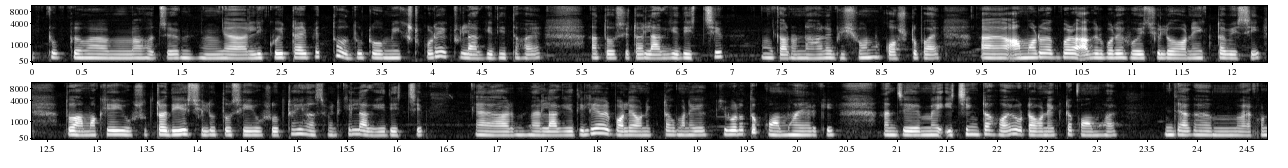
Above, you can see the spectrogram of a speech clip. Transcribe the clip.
একটু হচ্ছে লিকুইড টাইপের তো, দুটো মিক্সড করে একটু লাগিয়ে দিতে হয়। তো সেটা লাগিয়ে দিচ্ছি কারণ না হলে ভীষণ কষ্ট পায়। আমারও একবার আগের বারে হয়েছিল অনেকটা বেশি। তো আমাকে এই ওষুধটা দিয়েছিল, তো সেই ওষুধটাই হাজব্যান্ডকে লাগিয়ে দিচ্ছি। আর লাগিয়ে দিলে বলে অনেকটা মানে কী বলতো, কম হয় আর কি। যে ইচিংটা হয়, ওটা অনেকটা কম হয়। জায়গা এখন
